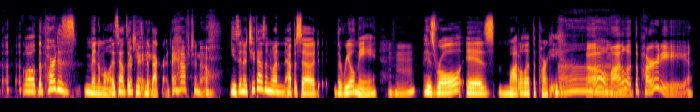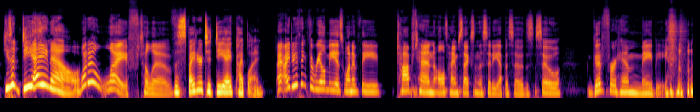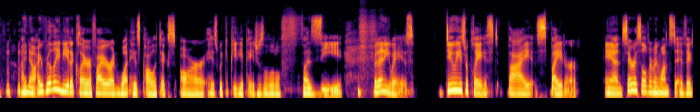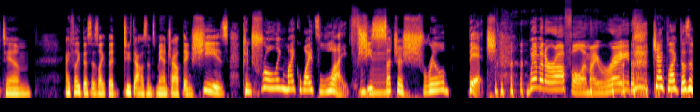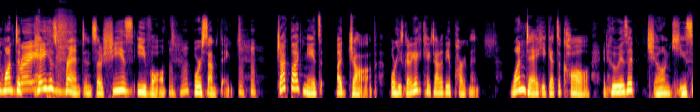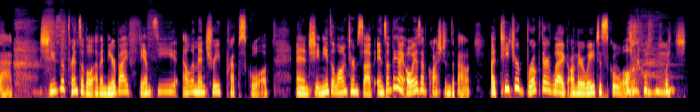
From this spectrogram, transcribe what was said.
Well, the part is minimal. It sounds like he's in the background. I have to know. He's in a 2001 episode, The Real Me. Mm-hmm. His role is model at the party. Oh, Oh, um, model at the party. He's a DA now. What a life to live. The spider to DA pipeline. I, I do think The Real Me is one of the top 10 all time Sex in the City episodes. So good for him, maybe. I know. I really need a clarifier on what his politics are. His Wikipedia page is a little fuzzy. but, anyways, Dewey's replaced by Spider, and Sarah Silverman wants to evict him. I feel like this is like the 2000s man child thing. She is controlling Mike White's life. She's mm-hmm. such a shrill bitch. Women are awful, am I right? Jack Black doesn't want to Right. pay his rent, and so she's evil mm-hmm. or something. Mm-hmm. Jack Black needs a job, or he's going to get kicked out of the apartment. One day he gets a call, and who is it? Joan Cusack. She's the principal of a nearby fancy elementary prep school, and she needs a long term sub. And something I always have questions about a teacher broke their leg on their way to school, mm-hmm. which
